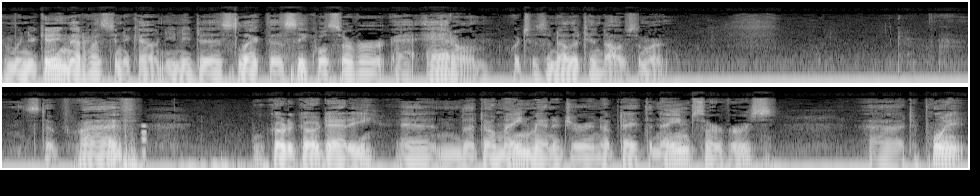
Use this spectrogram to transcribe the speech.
And when you're getting that hosting account, you need to select the SQL Server uh, add-on, which is another $10 a month. Step 5, we'll go to GoDaddy and the domain manager and update the name servers uh, to point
